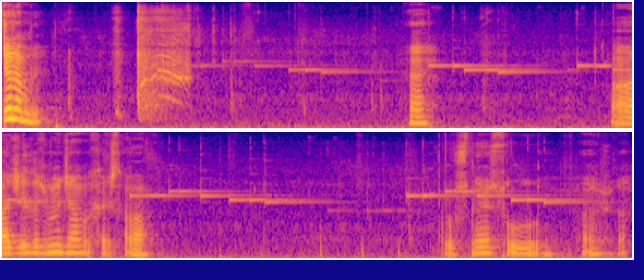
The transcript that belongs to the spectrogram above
Gel lan buraya. Heh. Acil durumu camı kaç tamam. Burası neresi oğlum? Ha şurada.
